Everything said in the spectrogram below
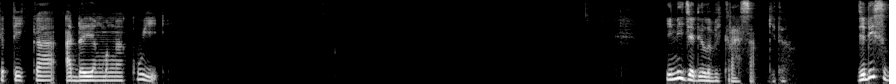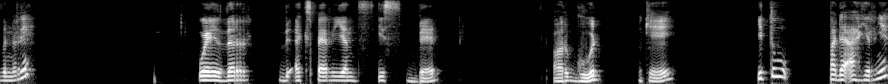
ketika ada yang mengakui ini jadi lebih kerasa gitu. Jadi sebenarnya whether the experience is bad or good, oke, okay, itu pada akhirnya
